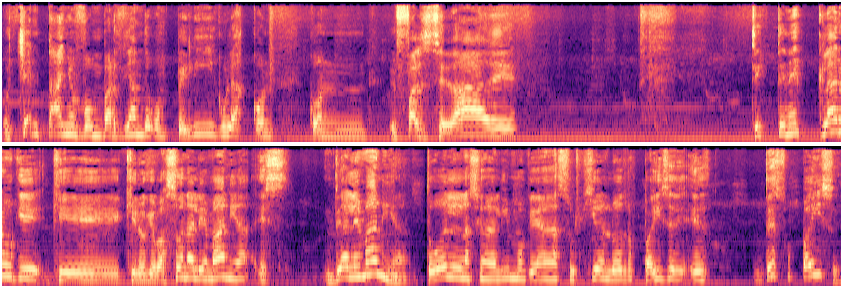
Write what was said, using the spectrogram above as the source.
80 años bombardeando con películas, con, con falsedades. Tener claro que, que, que lo que pasó en Alemania es de Alemania. Todo el nacionalismo que ha surgido en los otros países es de esos países.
